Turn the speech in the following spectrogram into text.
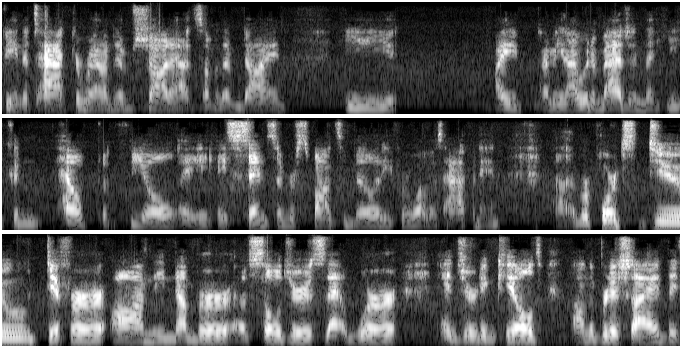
being attacked around him, shot at, some of them dying, he, I, I mean, I would imagine that he couldn't help but feel a, a sense of responsibility for what was happening. Uh, reports do differ on the number of soldiers that were injured and killed. On the British side, they,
